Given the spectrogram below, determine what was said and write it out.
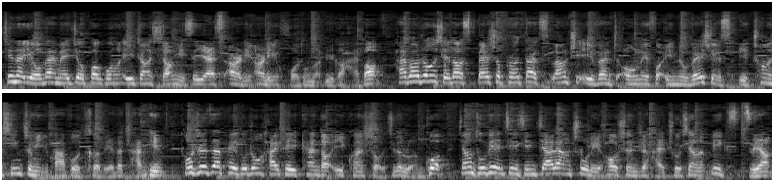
现在有外媒就曝光了一张小米 CES 二零二零活动的预告海报，海报中写到 Special Products Launch Event Only for Innovations，以创新之名发布特别的产品。同时在配图中还可以看到一款手机的轮廓，将图片进行加亮处理后，甚至还出现了 Mix 字样。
